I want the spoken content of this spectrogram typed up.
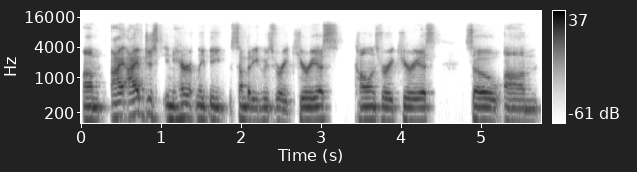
Um, I, I've just inherently be somebody who's very curious. Collin's very curious. So, um,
